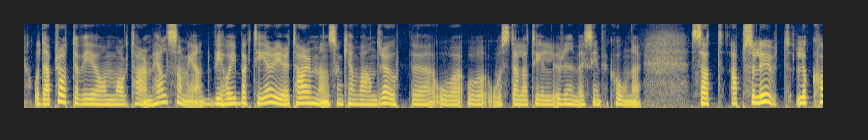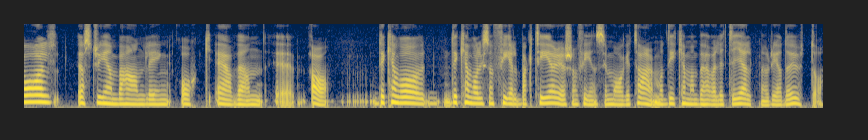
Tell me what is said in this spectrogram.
Och där pratar vi om mag-tarmhälsa med. Vi har ju bakterier i tarmen som kan vandra upp eh, och, och, och ställa till urinvägsinfektioner. Så att absolut, lokal östrogenbehandling och även eh, ja, det kan vara, det kan vara liksom fel bakterier som finns i mage-tarm och det kan man behöva lite hjälp med att reda ut då,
